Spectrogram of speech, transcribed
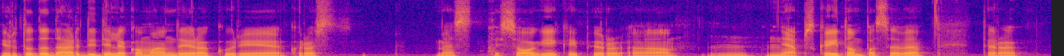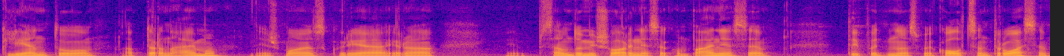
Ir tada dar didelė komanda yra, kuri, kurios mes tiesiogiai kaip ir uh, neapskaitom pas save. Tai yra klientų aptarnavimo žmonės, kurie yra samdomi išorinėse kompanijose, taip vadinasi, call centruose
